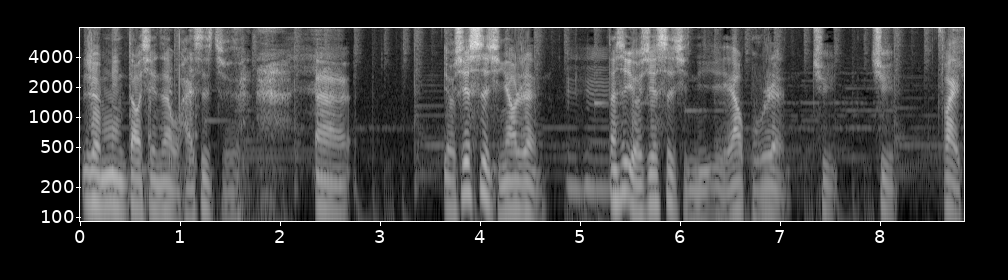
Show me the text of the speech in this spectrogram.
认命到现在，我还是觉得，呃，有些事情要认，嗯哼，但是有些事情你也要不认，去去。fight，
